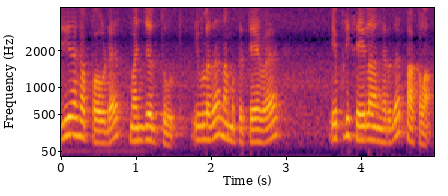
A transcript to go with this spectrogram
ஜீரக பவுடர் மஞ்சள் தூள். இவ்வளோ தான் நமக்கு தேவை. எப்படி செய்யலாங்கிறத பார்க்கலாம்.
